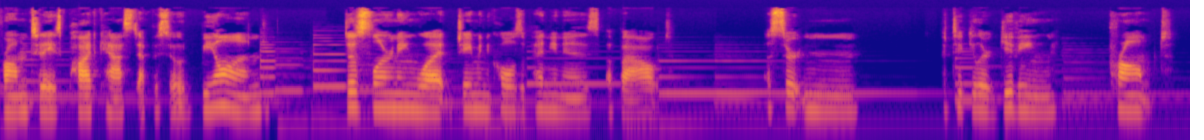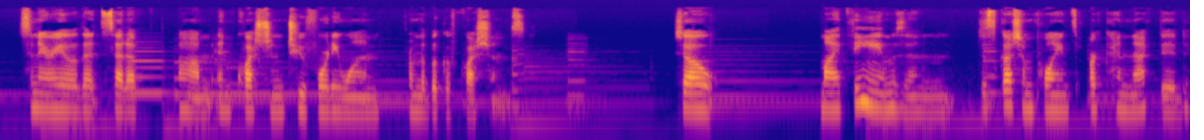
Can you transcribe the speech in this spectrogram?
from today's podcast episode beyond just learning what Jamie Nicole's opinion is about a certain particular giving prompt scenario that's set up um, in question 241 from the Book of Questions. So, my themes and discussion points are connected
